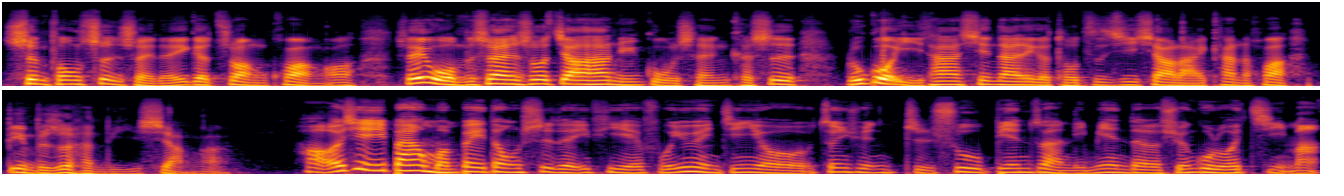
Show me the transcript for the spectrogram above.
顺风顺水的一个状况哦，所以我们虽然说叫它女股神，可是如果以它现在的一个投资绩效来看的话，并不是很理想啊。好，而且一般我们被动式的 ETF，因为已经有遵循指数编纂里面的选股逻辑嘛，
